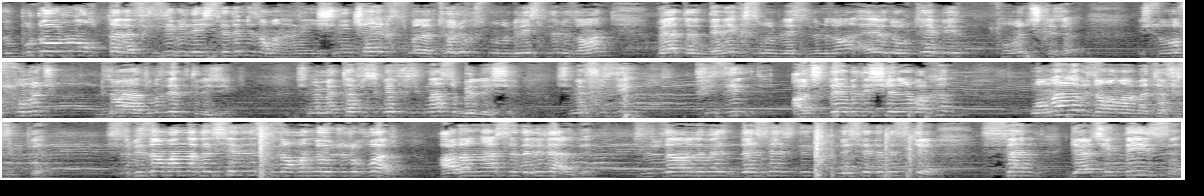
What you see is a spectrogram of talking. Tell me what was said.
Ve bu doğru noktayla fiziği birleştirdiğimiz zaman, yani işin hikaye kısmıyla teori kısmını birleştirdiğimiz zaman veyahut da deney kısmını birleştirdiğimiz zaman evet ortaya bir sonuç çıkacak. İşte o sonuç bizim hayatımızı etkileyecek. Şimdi metafizik ve fizik nasıl birleşir? Şimdi fizik, fizik açıklayabildiği şeylere bakın. Onlar da bir zamanlar metafizikti. Siz bir zamanlar deseydiniz ki zamanda yolculuk var. Adamlar size deli. Siz bir zamanlarda deseniz, deseydiniz ki sen gerçek değilsin.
